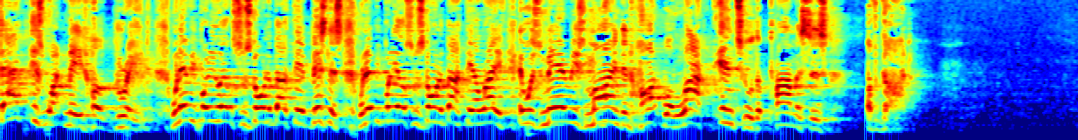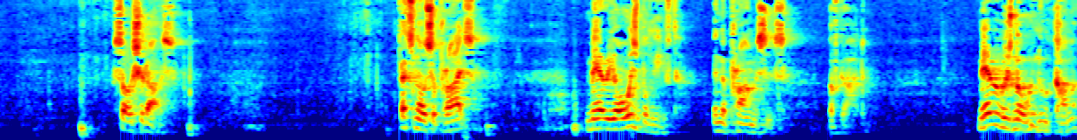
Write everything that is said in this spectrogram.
That is what made her great. When everybody else was going about their business, when everybody else was going about their life, it was Mary's mind and heart were locked into the promises of God. So should ours. That's no surprise. Mary always believed in the promises of God. Mary was no newcomer.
